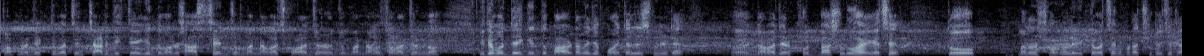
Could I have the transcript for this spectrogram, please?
তো আপনারা দেখতে পাচ্ছেন চারিদিক থেকে কিন্তু মানুষ আসছেন জুম্মার নামাজ পড়ার জন্য জুম্মার নামাজ ধরার জন্য। ইতিমধ্যেই কিন্তু বারোটা বেজে পঁয়তাল্লিশ মিনিটে নামাজের খুদ্া শুরু হয়ে গেছে। তো মানুষ সকলে দেখতে পাচ্ছেন আপনারা ছুটে ছুটে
